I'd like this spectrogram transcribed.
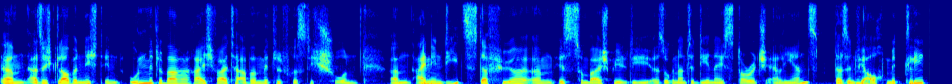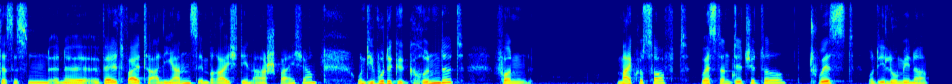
Ähm, also ich glaube nicht in unmittelbarer Reichweite, aber mittelfristig schon. Ähm, ein mhm. Indiz dafür ähm, ist zum Beispiel die äh, sogenannte DNA Storage Alliance. Da sind mhm. wir auch Mitglied. Das ist ein, eine weltweite Allianz im Bereich DNA-Speicher. Und die wurde gegründet von Microsoft, Western Digital, Twist und Illumina.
